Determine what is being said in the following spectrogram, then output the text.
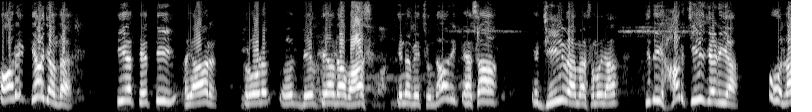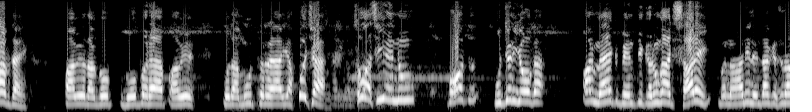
ਔਰ ਇਹ ਕਿਹਾ ਜਾਂਦਾ ਕਿ ਇਹ 33000 ਕਰੋੜ ਦੇਵਤਿਆਂ ਦਾ ਵਾਸ ਇਹਨਾਂ ਵਿੱਚ ਹੁੰਦਾ ਔਰ ਇੱਕ ਐਸਾ, ਇਹ ਜੀਵ ਹੈ ਮੈਂ ਸਮਝਦਾ, ਜਿਹਦੀ ਹਰ ਚੀਜ਼ ਜਿਹੜੀ ਆ, ਉਹ ਲਾਭਦਾਇਕ ਭਾਵੇਂ ਉਹਦਾ ਗੋ, ਗੋਬਰ ਹੈ, ਭਾਵੇਂ ਉਹਦਾ ਮੂਤਰ ਹੈ ਜਾਂ ਕੁਛ ਹੈ। ਸੋ ਅਸੀਂ ਇਹਨੂੰ ਬਹੁਤ ਪੂਜਣਯੋਗ ਆ। ਔਰ ਮੈਂ ਇੱਕ ਬੇਨਤੀ ਕਰੂੰਗਾ, ਅੱਜ ਸਾਰੇ ਮੈਂ ਨਾਂ ਨਹੀਂ ਲੈਂਦਾ ਕਿਸੇ ਦਾ,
